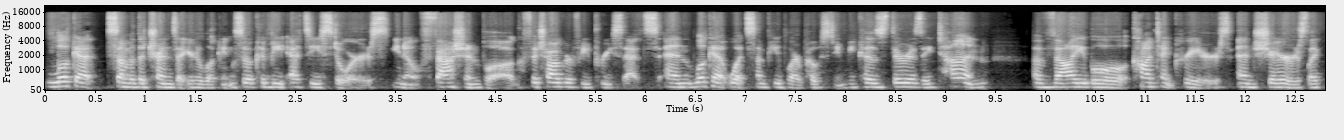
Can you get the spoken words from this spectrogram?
look at some of the trends that you're looking. So it could be Etsy stores, you know, fashion blog, photography presets, and look at what some people are posting because there is a ton of valuable content creators and sharers like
